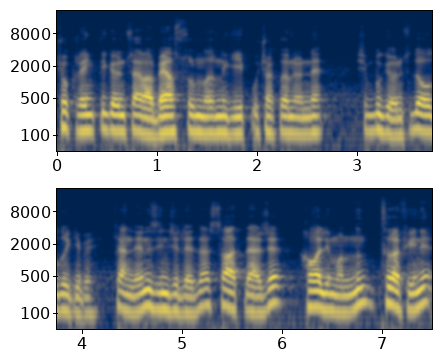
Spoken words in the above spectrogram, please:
Çok renkli görüntüler var. Beyaz tulumlarını giyip uçakların önüne Şimdi bu görüntüde olduğu gibi kendilerini zincirlediler. Saatlerce havalimanının trafiğini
